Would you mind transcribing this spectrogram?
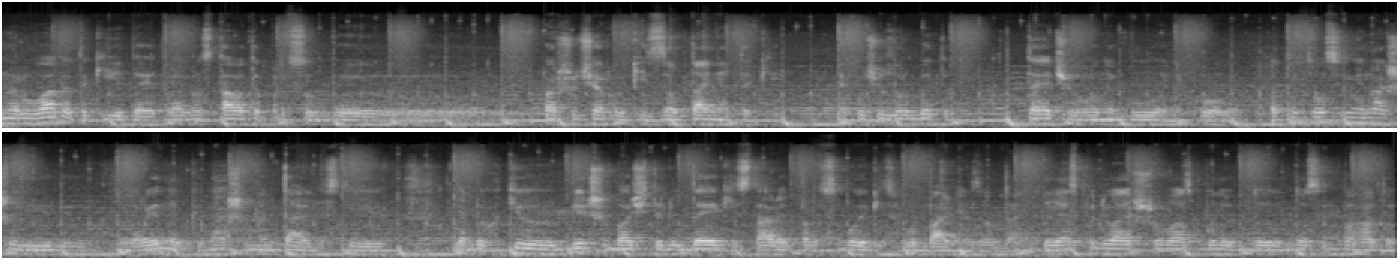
генерувати такі ідеї, треба ставити перед собою в першу чергу якісь завдання такі. Я хочу зробити те, чого не було ніколи. А тут зовсім інакший ринок, інакша ментальність. І я би хотів більше бачити людей, які ставлять перед собою якісь глобальні завдання. Я сподіваюся, що у вас буде досить багато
